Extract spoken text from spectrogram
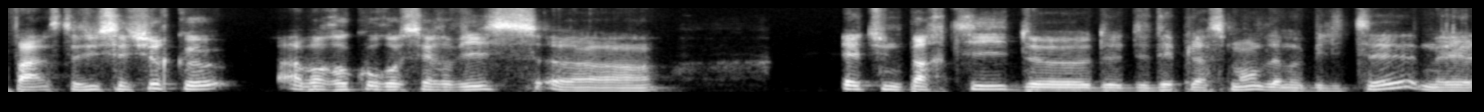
Enfin, c'est sûr que avoir recours aux services... Euh, est une partie des de, déplacements, de la mobilité, mais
